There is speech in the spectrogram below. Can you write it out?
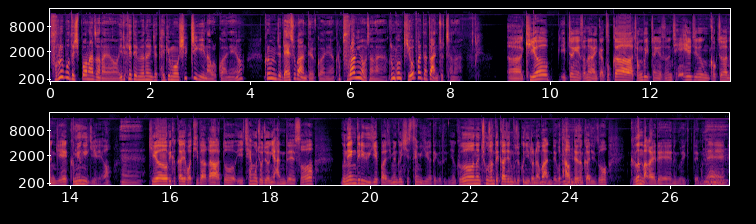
불을 보듯이 뻔하잖아요. 이렇게 되면은 이제 대규모 실직이 나올 거 아니에요? 그러면 이제 내수가 안 될 거 아니에요. 그럼 불황이 오잖아요. 그럼 그건 기업한테도 안 좋잖아. 아, 기업 입장에서는 아니 그러니까 국가 정부 입장에서는 제일 지금 걱정하는 게 금융 위기예요. 예. 기업이 끝까지 버티다가 또 이 채무 조정이 안 돼서 은행들이 위기에 빠지면 그건 시스템 위기가 되거든요. 그거는 총선 때까지는 무조건 일어나면 안 되고 다음 대선까지도 그건 막아야 되는 거이기 때문에 음.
